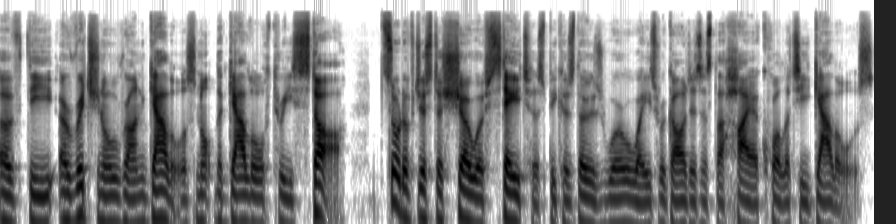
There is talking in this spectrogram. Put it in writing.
of the original run Galors, not the Galor 3 star. Sort of just a show of status because those were always regarded as the higher quality Galors.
